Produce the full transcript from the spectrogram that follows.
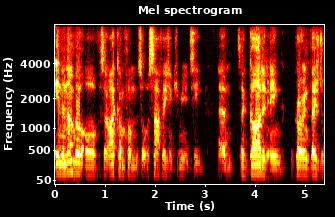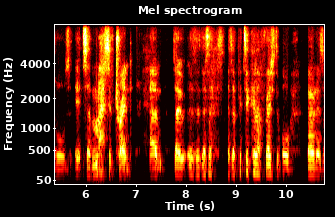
In a number of, so I come from sort of South Asian community, um, so gardening, growing vegetables, it's a massive trend. Um, so there's a, there's, a, there's a particular vegetable known as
